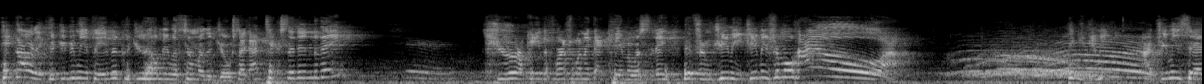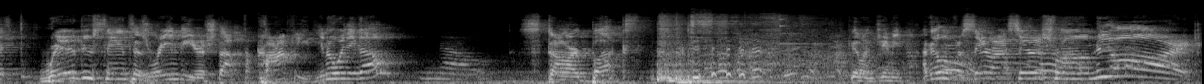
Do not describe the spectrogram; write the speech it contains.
Hey, Carly, could you do me a favor? Could you help me with some of the jokes I got texted in today? Sure. Sure. Okay, the first one that got came to us today. It's from Jimmy. Jimmy's from Ohio. Thank you, Jimmy. Uh, Jimmy says, "Where do Santa's reindeer stop for coffee? Do you know where they go? No. Starbucks." Good one, Jimmy. I got one for Sarah. Sarah's from New York.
